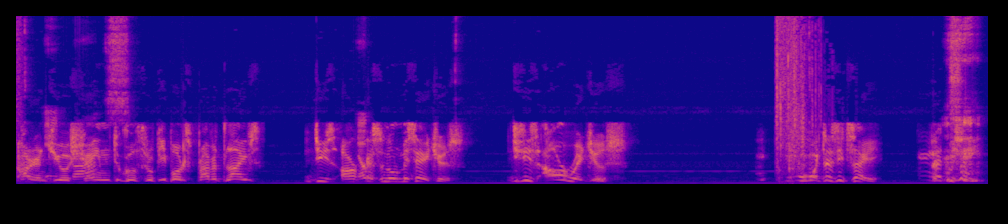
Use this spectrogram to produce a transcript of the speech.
Aren't you ashamed to go through people's private lives? These are Nope. personal messages. This is outrageous. What does it say? Let me see.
